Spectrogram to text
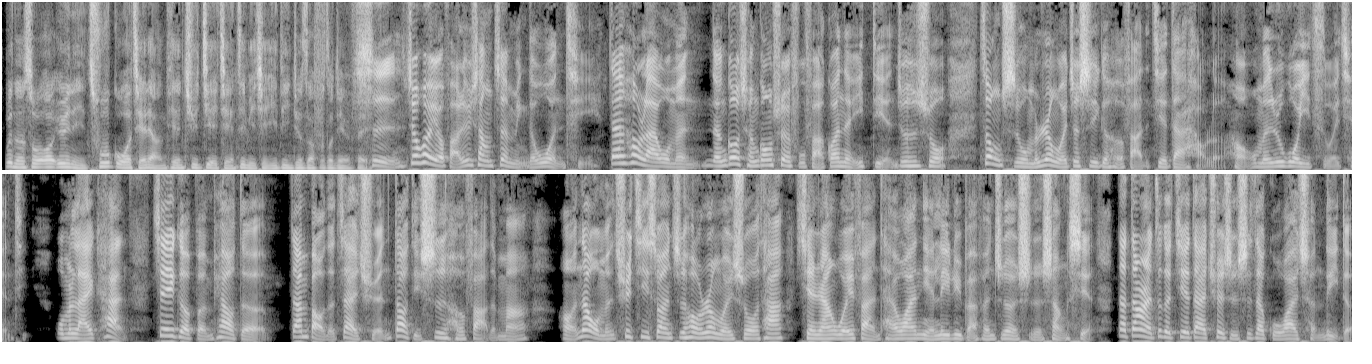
不能说哦，因为你出国前两天去借钱，这笔钱一定就是要付中介费，是就会有法律上证明的问题。但后来我们能够成功说服法官的一点，就是说，纵使我们认为这是一个合法的借贷，好了，好，我们如果以此为前提。我们来看这个本票的担保的债权到底是合法的吗？好，那我们去计算之后，认为说它显然违反台湾年利率百分之二十的上限。那当然，这个借贷确实是在国外成立的，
